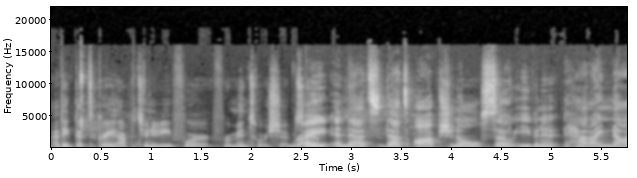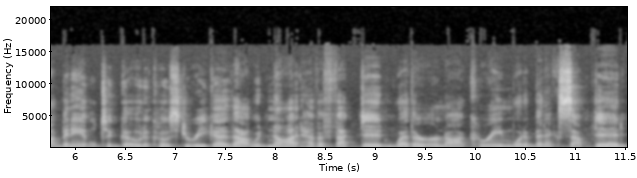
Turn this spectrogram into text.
I think that's a great opportunity for for mentorship. Right, and that's that's optional. So even had I not been able to go to Costa Rica, that would not have affected whether or not Kareem would have been accepted.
